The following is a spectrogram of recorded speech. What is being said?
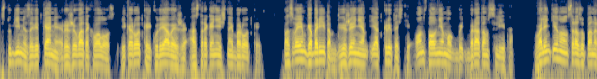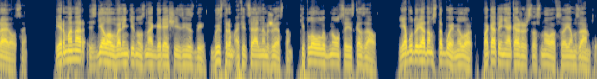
с тугими завитками рыжеватых волос и короткой кудрявой же остроконечной бородкой. По своим габаритам, движениям и открытости он вполне мог быть братом Слита. Валентину он сразу понравился. Ирманар сделал Валентину знак горящей звезды быстрым официальным жестом, тепло улыбнулся и сказал, «Я буду рядом с тобой, милорд, пока ты не окажешься снова в своем замке».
